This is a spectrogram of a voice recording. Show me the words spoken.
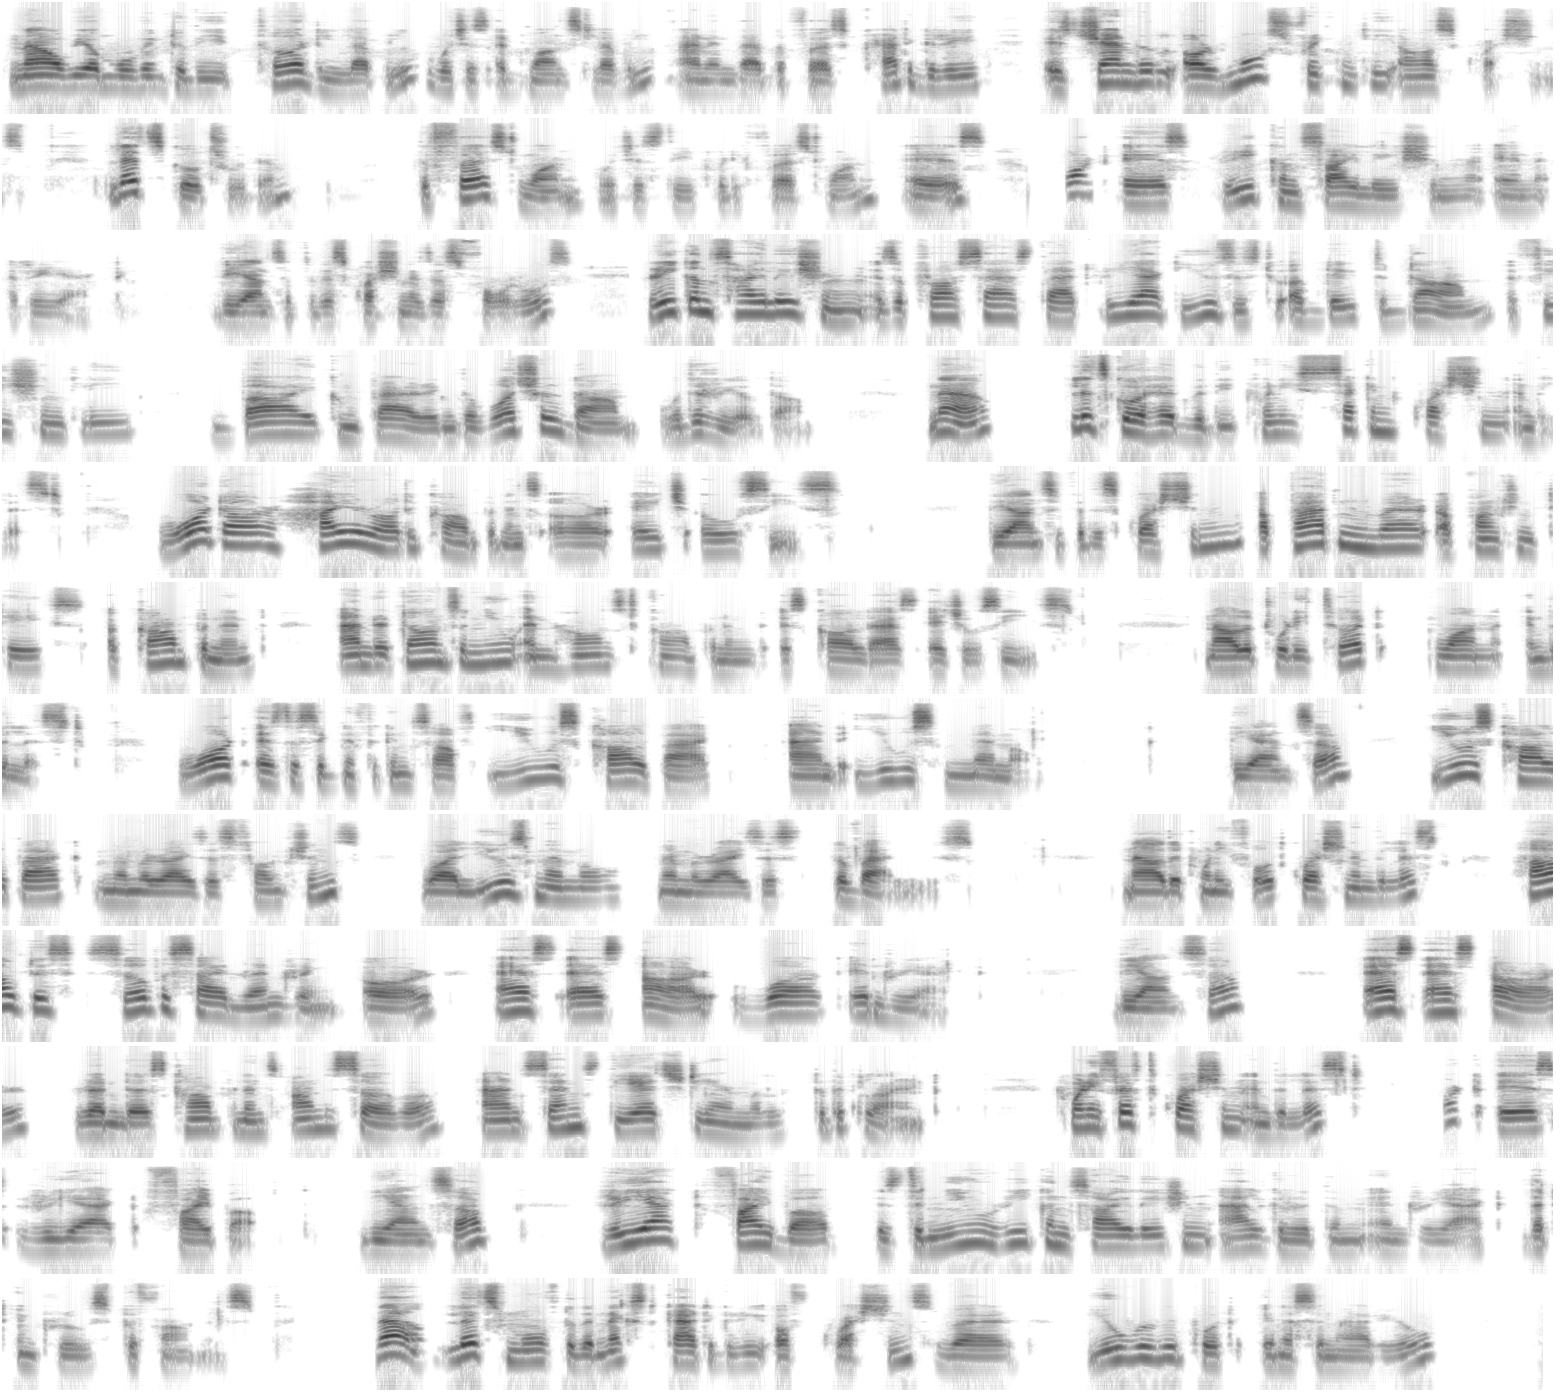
Now we are moving to the third level which is advanced level and in that the first category is general or most frequently asked questions. Let's go through them. The first one, which is the 21st one, is what is reconciliation in React? The answer to this question is as follows. Reconciliation is a process that React uses to update the DOM efficiently by comparing the virtual DOM with the real DOM. Now, let's go ahead with the 22nd question in the list. What are higher order components or HOCs? The answer for this question, a pattern where a function takes a component and returns a new enhanced component is called as HOCs. Now the 23rd one in the list. What is the significance of use callback and use memo? The answer, use callback memorizes functions while use memo memorizes the values. Now the 24th question in the list, how does server-side rendering or SSR work in React? The answer, SSR renders components on the server and sends the HTML to the client. 25th question in the list, what is React Fiber? The answer, React Fiber is the new reconciliation algorithm in React that improves performance. Now, let's move to the next category of questions where you will be put in a scenario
